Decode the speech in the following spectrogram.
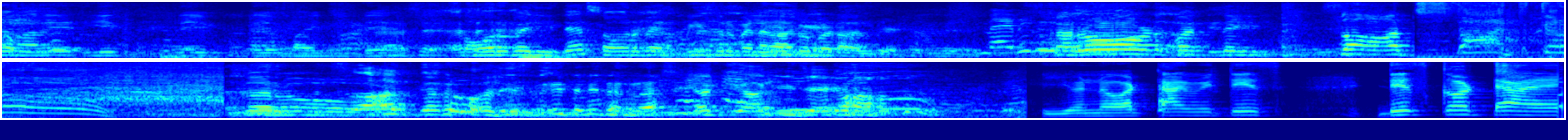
जीते हमारे ये देव देव भाई जीते सौ रुपए जीते सौ रुपए बीस रुपए लगा के डाल के। करोड़ भी सात। सात करोड़। करोड़। सात करोड़ इसने इतनी धनराशि का क्या कीजिएगा? You know what time it is? Disco time.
